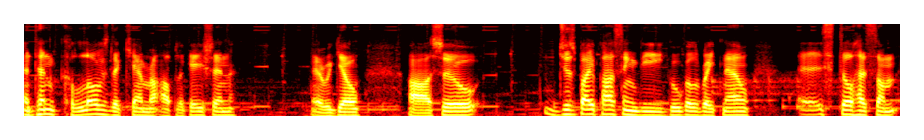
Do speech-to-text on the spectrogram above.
and then close the camera application there we go uh, so just bypassing the Google right now it still has some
